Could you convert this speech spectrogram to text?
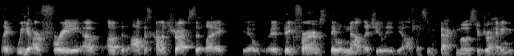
like we are free of of the office constructs that like you know, at big firms, they will not let you leave the office. And in fact, most are driving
